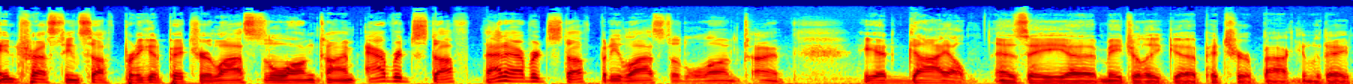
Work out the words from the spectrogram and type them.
interesting stuff. Pretty good pitcher. Lasted a long time. Average stuff. Had average stuff, but he lasted a long time. He had guile as a uh, major league uh, pitcher back in the day.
